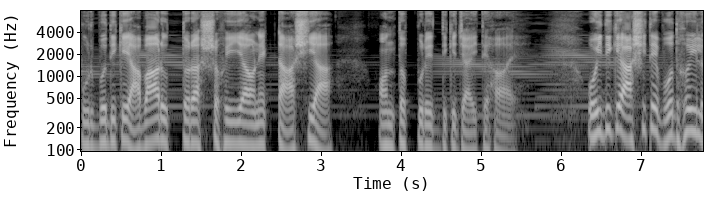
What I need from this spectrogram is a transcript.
পূর্ব দিকে আবার উত্তরাশ্ব হইয়া অনেকটা আসিয়া অন্তঃপুরের দিকে যাইতে হয়। ওই দিকে আসিতে বোধ হইল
